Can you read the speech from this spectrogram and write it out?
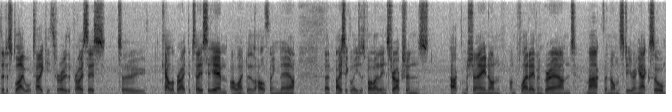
the display will take you through the process to calibrate the TCM. I won't do the whole thing now but basically just follow the instructions park the machine on, on flat even ground, mark the non-steering axle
